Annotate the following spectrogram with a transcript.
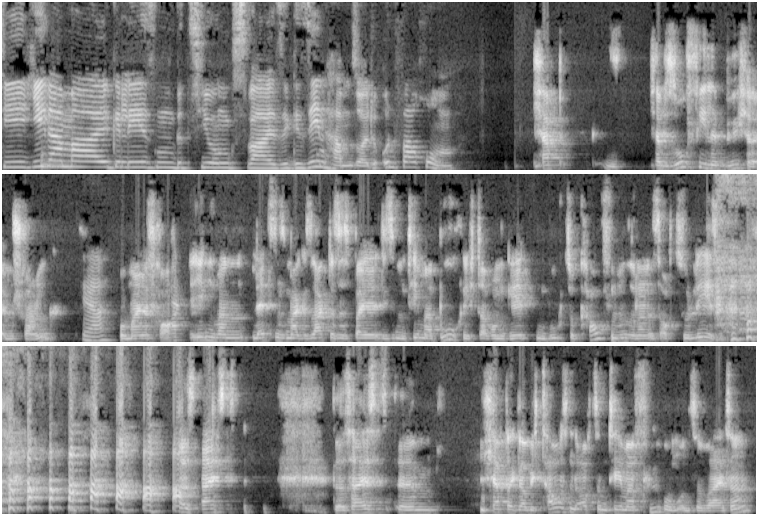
die jeder mhm. mal gelesen bzw. gesehen haben sollte. Und warum? Ich habe ich habe so viele Bücher im Schrank. Ja. Und meine Frau hat irgendwann letztens mal gesagt, dass es bei diesem Thema Buch nicht darum geht, ein Buch zu kaufen, sondern es auch zu lesen. das heißt, das heißt, ähm, ich habe da glaube ich tausend auch zum Thema Führung und so weiter.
